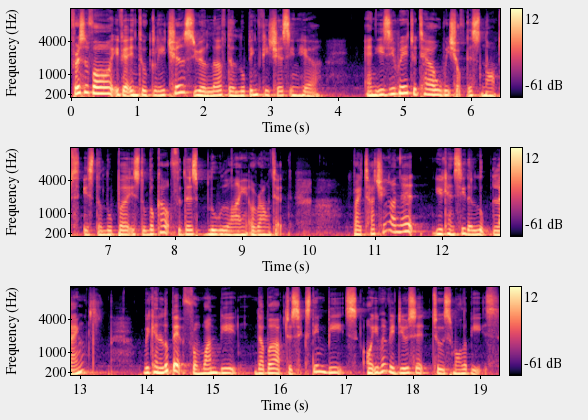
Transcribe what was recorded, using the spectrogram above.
First of all, if you're into glitches, you'll love the looping features in here. An easy way to tell which of these knobs is the looper is to look out for this blue line around it. By touching on it, you can see the loop length. We can loop it from 1 beat, double up to 16 beats, or even reduce it to smaller beats.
